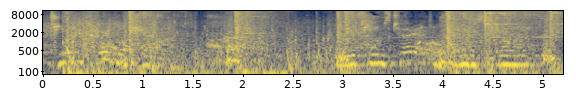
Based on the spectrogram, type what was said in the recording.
Blue Team's turret has been destroyed.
